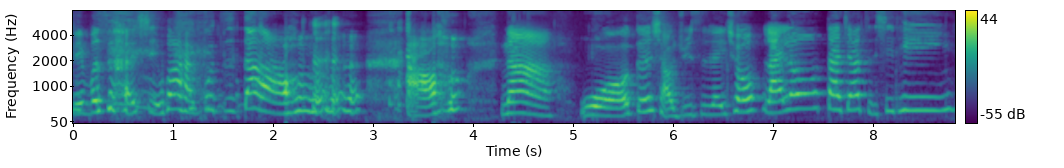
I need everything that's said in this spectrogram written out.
你不是很喜欢还不知道？好，那我跟小橘子雷丘来喽，大家仔细听。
